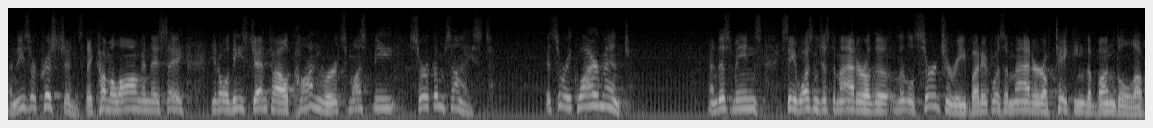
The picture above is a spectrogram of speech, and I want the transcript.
and these are Christians. They come along and they say, you know, these Gentile converts must be circumcised. It's a requirement. And this means, see, it wasn't just a matter of the little surgery, but it was a matter of taking the bundle of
